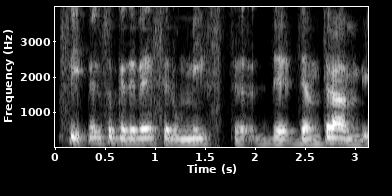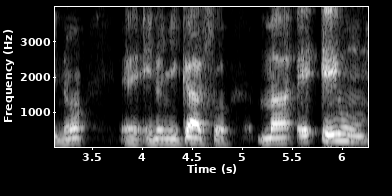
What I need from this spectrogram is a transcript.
Sì, penso che deve essere un mix di entrambi, no? Eh, in ogni caso, ma è, è, un,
